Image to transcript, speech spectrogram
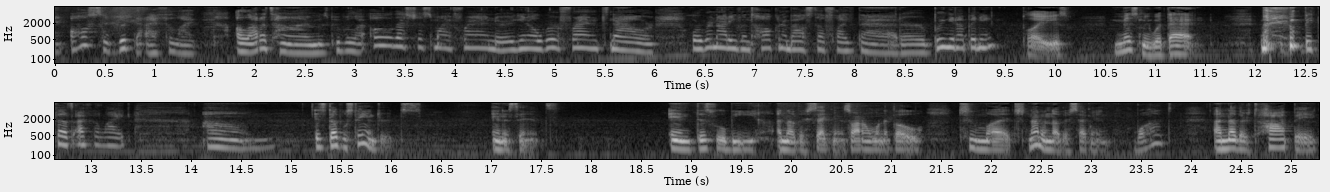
and also with that, I feel like a lot of times people are like, "Oh, that's just my friend," or you know, we're friends now, or or we're not even talking about stuff like that, or bring it up any. Please, miss me with that. because I feel like um, it's double standards in a sense. And this will be another segment, so I don't want to go too much. Not another segment. What? Another topic.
